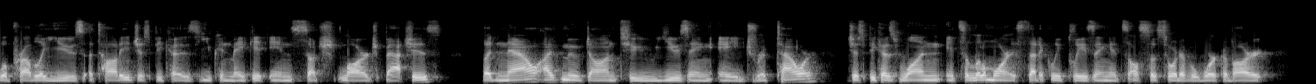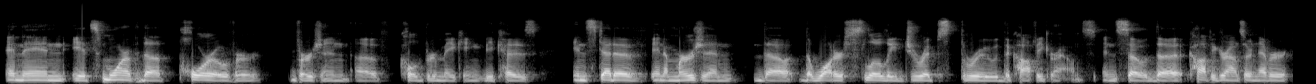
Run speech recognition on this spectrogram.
will probably use a toddy just because you can make it in such large batches. But now I've moved on to using a drip tower just because one, it's a little more aesthetically pleasing. It's also sort of a work of art. And then it's more of the pour over version of cold brew making because instead of an immersion, the the water slowly drips through the coffee grounds. And so the coffee grounds are never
